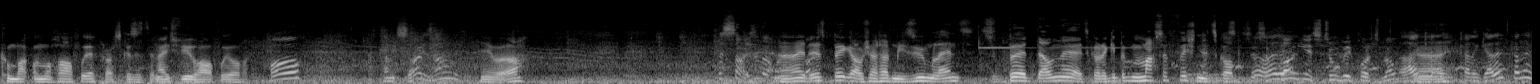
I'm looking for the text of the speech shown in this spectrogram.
Come back when we're halfway across because it's a nice view halfway over. Oh, Kind of size, isn't it? Here we are. The size of that one. Aye, it is big. I wish I'd had my zoom lens. There's a bird down there. It's got a big massive fish in its gob. It's Oh, a I flat, it's too big for its mouth. I can, Aye. can I get it? Can I?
